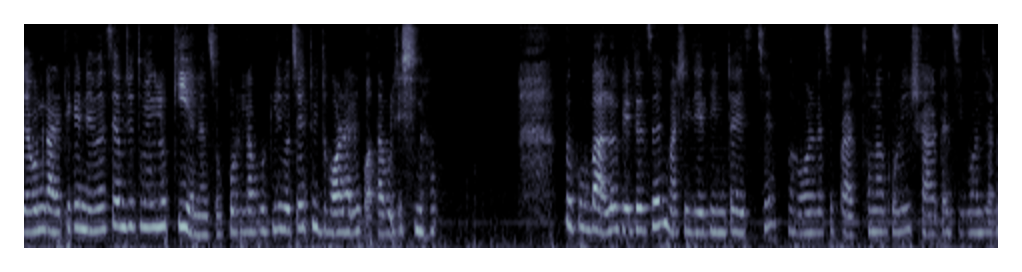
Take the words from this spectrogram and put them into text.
যেমন গাড়ি থেকে নেমেছে আমি যে, তুমি এগুলো কি এনেছো? পটলা পুটলি হচ্ছে, তুই ধর আগে কথা বলিস না। তো খুব ভালো কেটেছে। মাসি যে দিনটা এসছে, ভগবানের কাছে প্রার্থনা করি, সারাটা জীবন যেন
